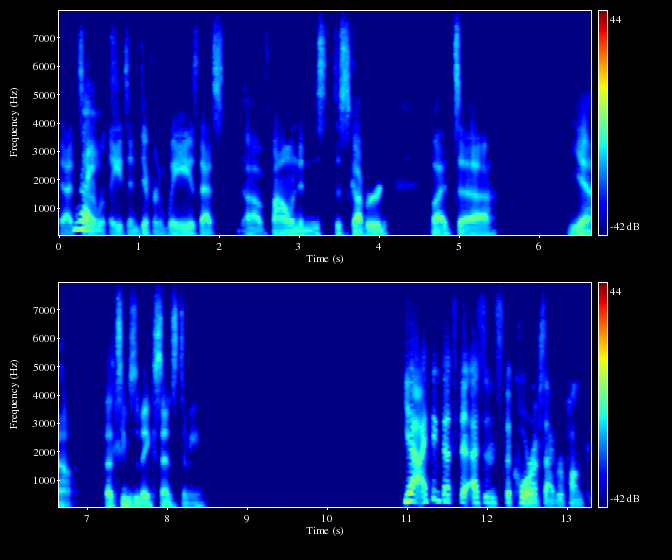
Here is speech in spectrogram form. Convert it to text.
that Right. uh, relate in different ways. That's uh, found and is discovered. But uh, yeah, that seems to make sense to me. yeah i think that's the essence the core of cyberpunk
